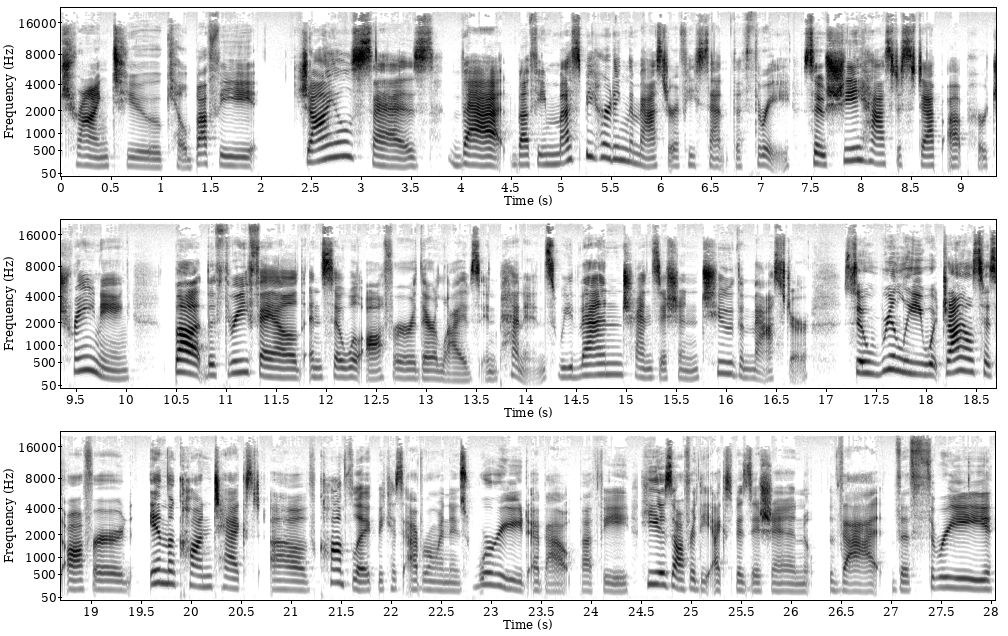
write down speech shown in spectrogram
trying to kill Buffy. Giles says that Buffy must be hurting the Master if he sent the three. So she has to step up her training but the three failed and so will offer their lives in penance. We then transition to the master. So, really, what Giles has offered in the context of conflict, because everyone is worried about Buffy, he has offered the exposition that the three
